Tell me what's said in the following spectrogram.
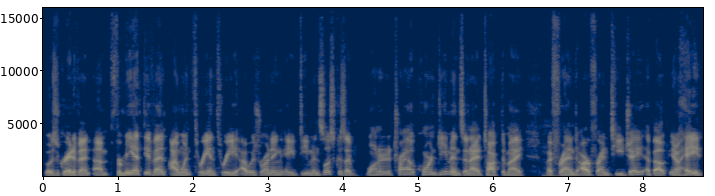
But it was a great event. Um, for me at the event, I went three and three. I was running a demons list because I wanted to try out Khorne demons, and I had talked to my my friend, our friend TJ, about you know, hey,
